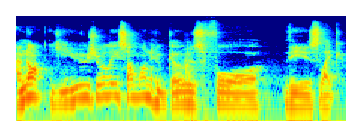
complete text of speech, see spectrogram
I'm not usually someone who goes for these like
